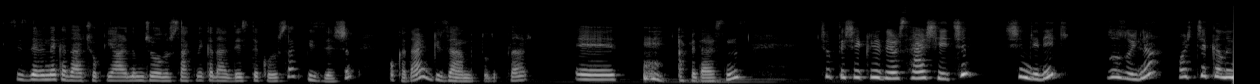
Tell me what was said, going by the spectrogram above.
Sizlere ne kadar çok yardımcı olursak, ne kadar destek olursak bizler için o kadar güzel mutluluklar. Ee, affedersiniz. Çok teşekkür ediyoruz her şey için. Şimdilik Zuzu'yla hoşçakalın.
